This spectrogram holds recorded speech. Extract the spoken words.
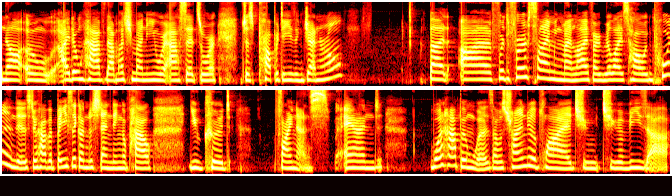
not own. I don't have that much money or assets or just properties in general. But uh, for the first time in my life, I realized how important it is to have a basic understanding of how you could finance. And what happened was I was trying to apply to to a visa,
